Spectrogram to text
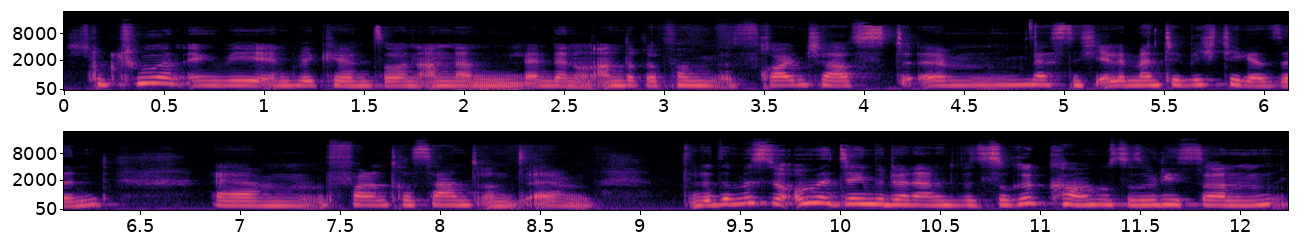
Strukturen irgendwie entwickeln, so in anderen Ländern und andere vom Freundschafts, ähm, weiß nicht, Elemente wichtiger sind. Ähm, voll interessant und ähm, da müssen wir unbedingt, wenn du dann zurückkommst, musst du so die so eine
